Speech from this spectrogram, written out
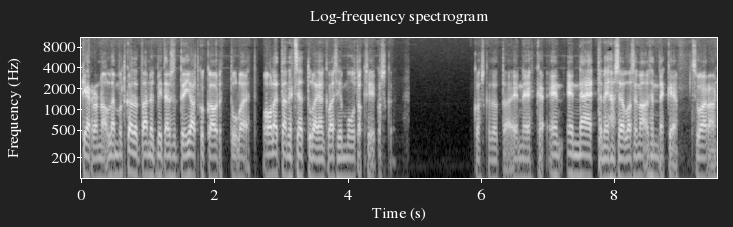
kerronnalle, mutta katsotaan nyt, miten sitten jatkokaudet tulee. Et oletan, että sieltä tulee jonkinlaisia muutoksia, koska, koska tota, en, ehkä, en, en, näe, että ne ihan sellaisenaan sen tekee suoraan,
